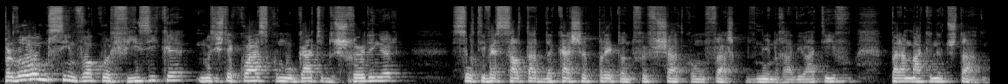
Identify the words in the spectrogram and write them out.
Perdoa-me se invoco a física, mas isto é quase como o gato de Schrödinger, se ele tivesse saltado da caixa preta onde foi fechado com um frasco de veneno radioativo para a máquina do Estado.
